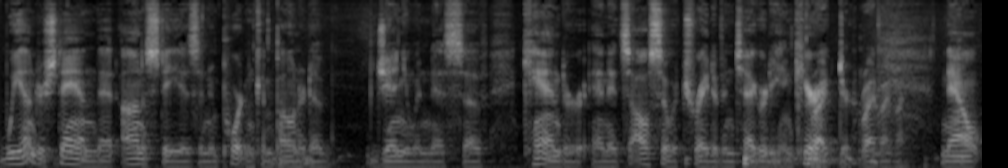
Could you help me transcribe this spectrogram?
we understand that honesty is an important component of genuineness, of candor, and it's also a trait of integrity and character. Right, right, right. Now,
